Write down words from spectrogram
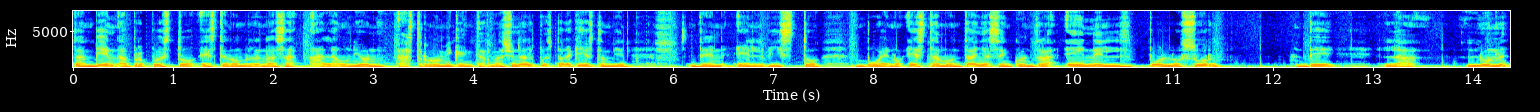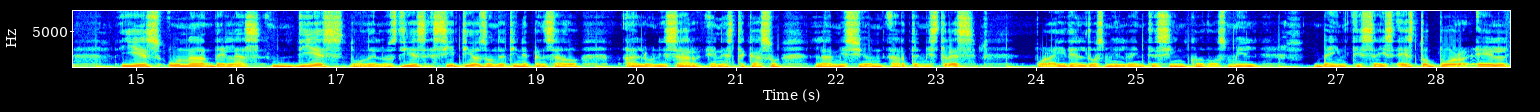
también ha propuesto este nombre la NASA a la Unión Astronómica Internacional, pues para que ellos también den el visto bueno. Esta montaña se encuentra en el polo sur de la Luna y es una de las 10 o de los 10 sitios donde tiene pensado alunizar, en este caso, la misión Artemis 3 por ahí del 2025-2026. Esto por el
